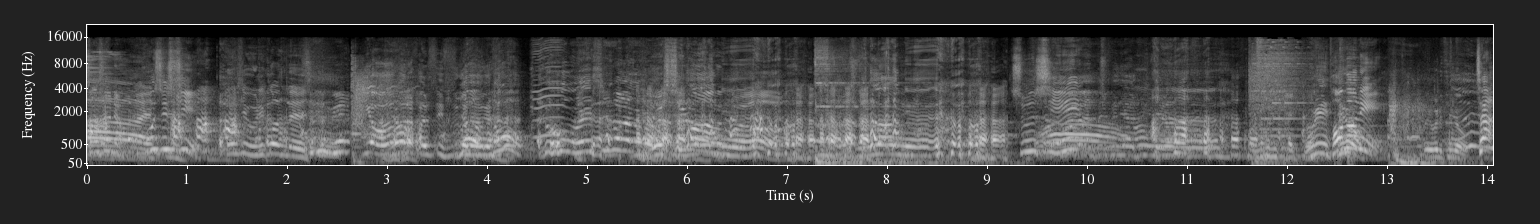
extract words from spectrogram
잠시만요. 호시 씨. 혹시 우리 건데. 갈수 있으면 준 씨. 우리 번원이. 우리 팀 자,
